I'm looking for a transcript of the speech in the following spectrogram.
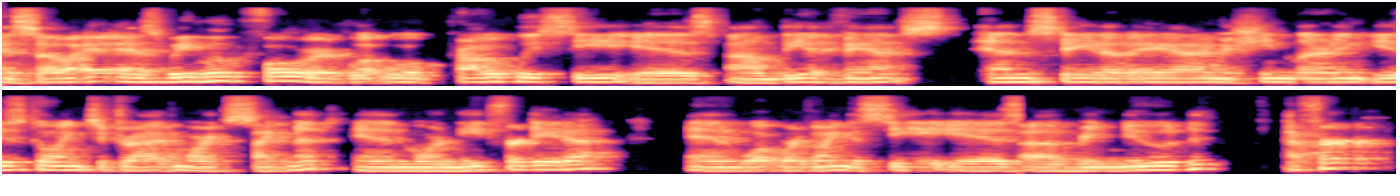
And so as we move forward, what we'll probably see is um, the advanced end state of AI machine learning is going to drive more excitement and more need for data. And what we're going to see is a renewed effort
